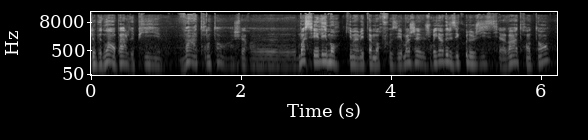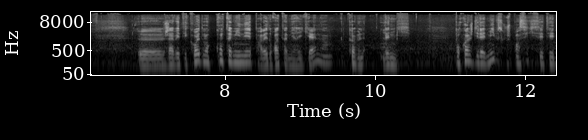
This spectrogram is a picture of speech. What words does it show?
De Benoît, on parle depuis 20 à 30 ans. hein. Je veux dire, euh, moi, c'est Élément qui m'a métamorphosé. Moi, je, je regardais les écologistes il y a 20 à 30 ans. Euh, J'avais été complètement contaminé par les droites américaines hein, comme l'ennemi. Pourquoi je dis l'ennemi? Parce que je pensais qu'ils s'étaient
